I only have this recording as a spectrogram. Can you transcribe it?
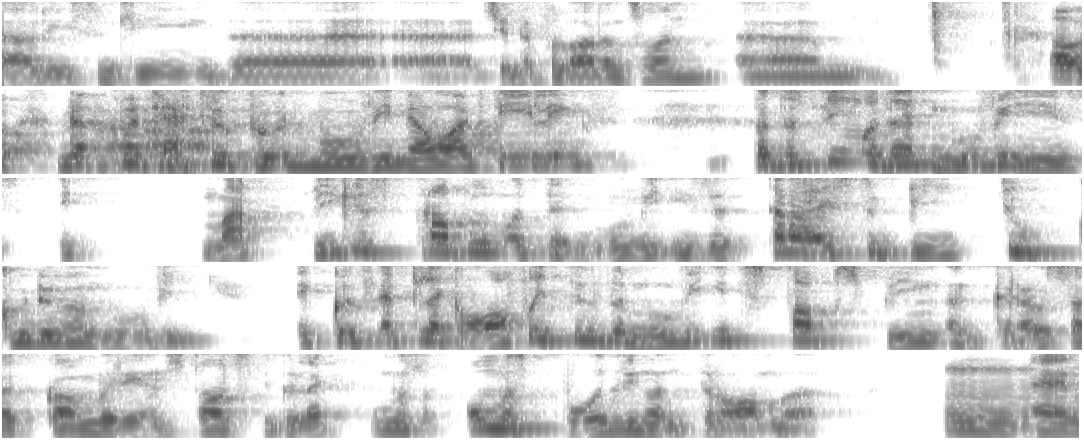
now. Recently, the uh, Jennifer Lawrence one. Um, Oh no, but that's a Uh, good movie. No hard feelings. But the thing with that movie is, it, my biggest problem with that movie is it tries to be too good of a movie. Because at like halfway through the movie, it stops being a gross out comedy and starts to be like almost almost bordering on drama. Mm, And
